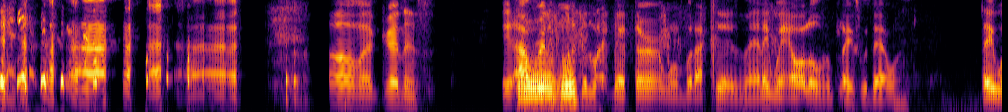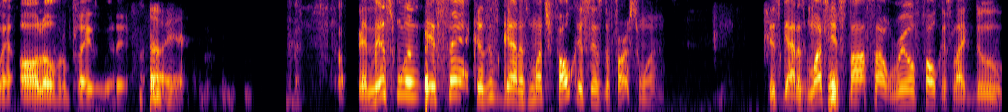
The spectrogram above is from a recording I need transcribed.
oh my goodness. Yeah, I really Mhm. wanted to like that third one, but I couldn't, man. They went all over the place with that one. They went all over the place with it. Oh yeah. And this one is sad because it's got as much focus as the first one. It's got as much. It starts out real focused, like, dude,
